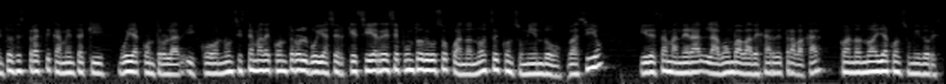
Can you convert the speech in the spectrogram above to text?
Entonces prácticamente aquí voy a controlar y con un sistema de control voy a hacer que cierre ese punto de uso cuando no estoy consumiendo vacío y de esta manera la bomba va a dejar de trabajar cuando no haya consumidores.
